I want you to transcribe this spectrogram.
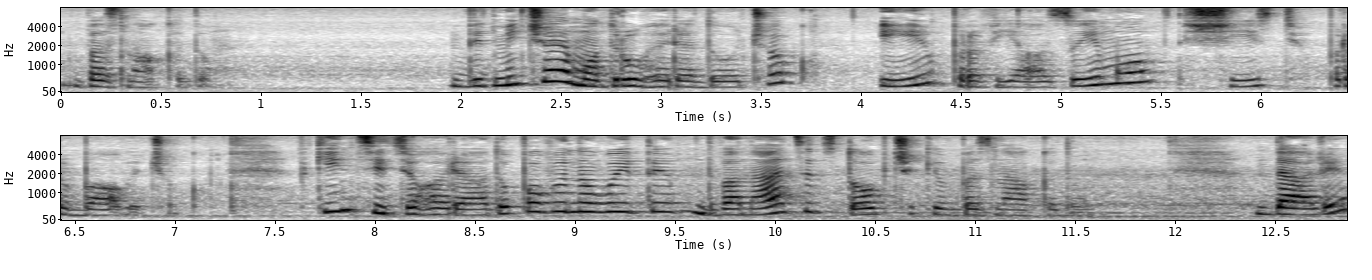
без накиду. Відмічаємо другий рядочок і пров'язуємо 6 прибавочок. В кінці цього ряду повинно вийти 12 стовпчиків без накиду. Далі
